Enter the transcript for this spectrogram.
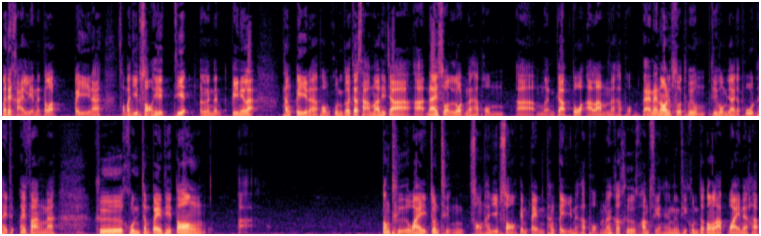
ไม่ได้ขายเหรียญในตลอดปีนะ2022 ที่ที่ปีนี้แหละ ทั้งปีนะครับผมคุณก็จะสามารถที่จะได้ส่วนลดนะครับผมเหมือนกับตัวอารัมนะครับผมแต่แน่นอนที่สุดที่ผมที่ผมอยากจะพูดให้ให้ฟังนะ คือคุณจำเป็นที่ต้องอต้องถือไว้จนถึง 2022 เต็มๆทั้งปีนะครับผมนั่นก็คือความเสี่ยงอย่างหนึ่งที่คุณจะต้องรับไว้นะครับ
